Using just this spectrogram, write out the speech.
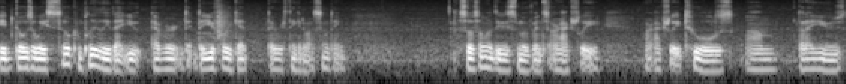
it goes away so completely that you ever that, that you forget they were thinking about something. So some of these movements are actually are actually tools um, that I use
